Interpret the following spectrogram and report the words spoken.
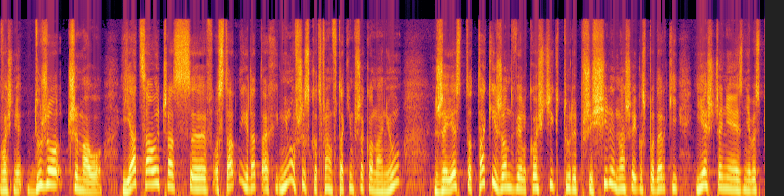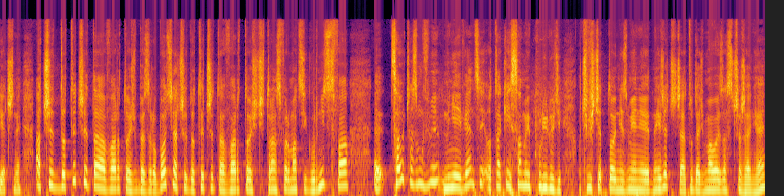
właśnie dużo czy mało. Ja cały czas e, w ostatnich latach mimo wszystko trwam w takim przekonaniu, że jest to taki rząd wielkości, który przy sile naszej gospodarki jeszcze nie jest niebezpieczny. A czy dotyczy ta wartość bezrobocia, czy dotyczy ta wartość transformacji górnictwa, e, cały czas mówimy mniej więcej o takiej samej puli ludzi. Oczywiście to nie zmienia jednej rzeczy, trzeba tu dać małe zastrzeżenie,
